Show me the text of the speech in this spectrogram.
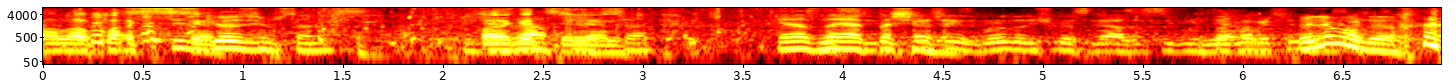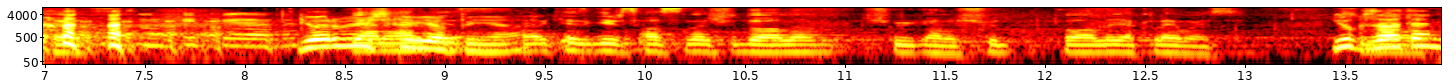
Vallahi fark Siz etmiyor. göz yumsanız. Bir Fark cezası etmiyor yani. yoksa. En azından yaklaşınca. Burada düşmesi lazım sigortalamak için. Öyle mi oluyor? Hep beraber. Görmemiş Yani gibi herkes, yapın ya. herkes girse aslında şu doğalı, şu yani şu doğallığı yakalayamayız. Yok zaten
